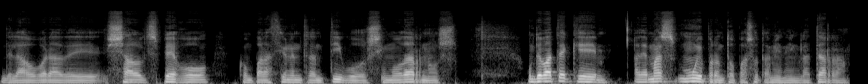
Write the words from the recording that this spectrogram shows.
de la obra de Charles Perrault, comparación entre antiguos y modernos. Un debate que además muy pronto pasó también en Inglaterra.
